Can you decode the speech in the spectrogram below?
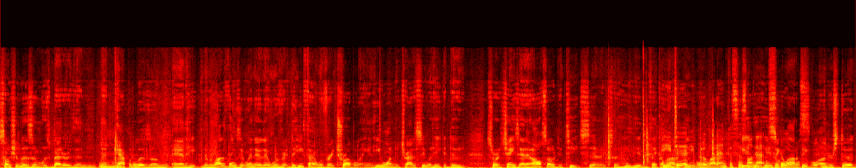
socialism was better than, than mm-hmm. capitalism, and he, there were a lot of things that went there that were that he found were very troubling, and he wanted to try to see what he could do, to sort of change that, and also to teach civics. And he didn't think a he lot did. of people. He put a lot of emphasis he, on that. He didn't think a lot of people understood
